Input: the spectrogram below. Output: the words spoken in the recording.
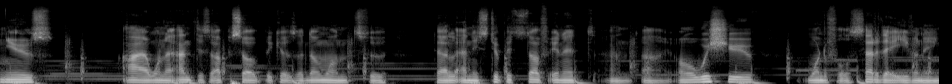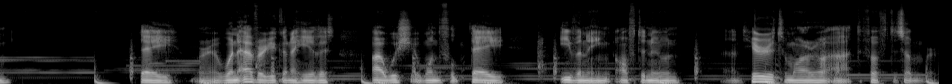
news, I want to end this episode because I don't want to tell any stupid stuff in it. And I wish you a wonderful Saturday evening, day, or whenever you're gonna hear this. I wish you a wonderful day, evening, afternoon, and hear you tomorrow at the 5th December.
